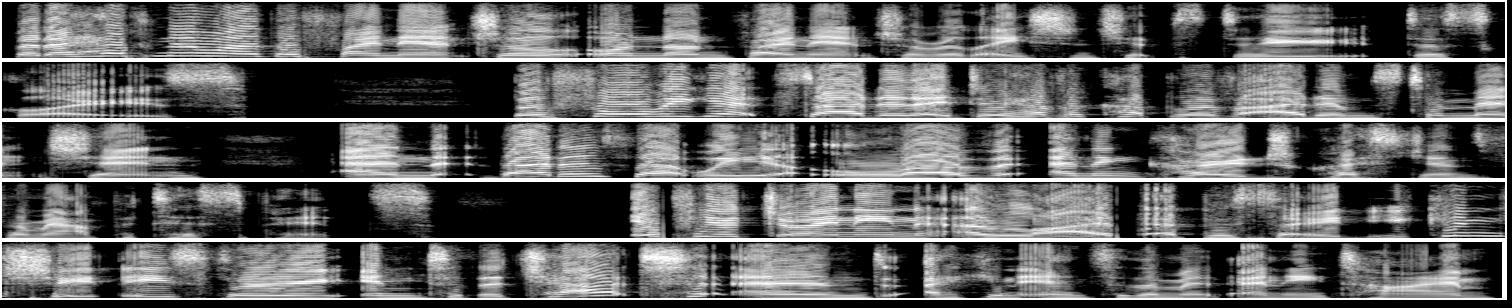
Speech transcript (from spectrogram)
but I have no other financial or non financial relationships to disclose. Before we get started, I do have a couple of items to mention, and that is that we love and encourage questions from our participants if you're joining a live episode, you can shoot these through into the chat and I can answer them at any time.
